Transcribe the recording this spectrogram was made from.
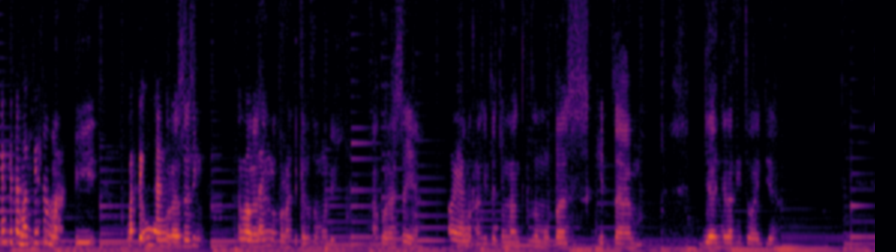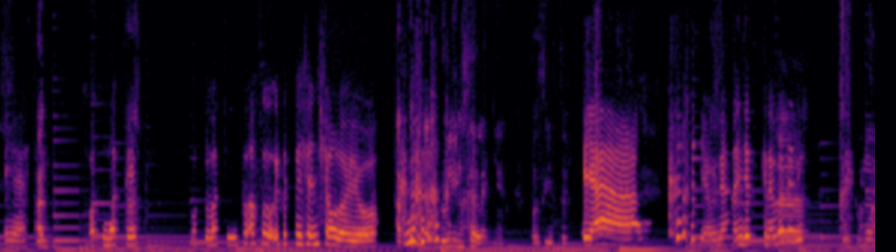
Kan kita bakti sama. bakti. Bakti unan. aku rasa sih aku rasa nggak pernah kita ketemu deh. Aku rasa ya oh ya pernah kita cuma ketemu pas kita jalan-jalan itu aja. Iya. Ag waktu bakti ah. waktu bakti itu aku ikut fashion show loh yo. Aku tidak peduli masalahnya waktu itu. Iya. Ya udah lanjut. Kenapa uh, tadi? aku mau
